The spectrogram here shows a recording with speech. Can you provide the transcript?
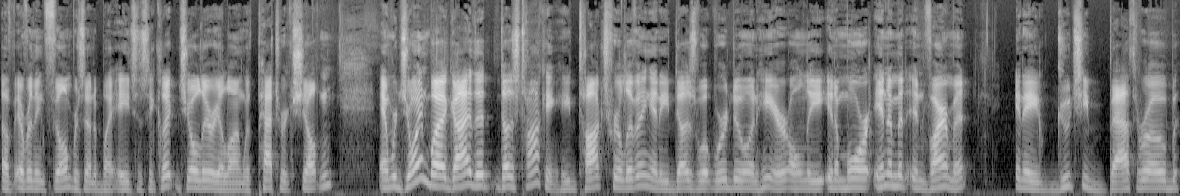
of Everything Film, presented by Agency Click. Joe Leary along with Patrick Shelton. And we're joined by a guy that does talking. He talks for a living and he does what we're doing here, only in a more intimate environment, in a Gucci bathrobe.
